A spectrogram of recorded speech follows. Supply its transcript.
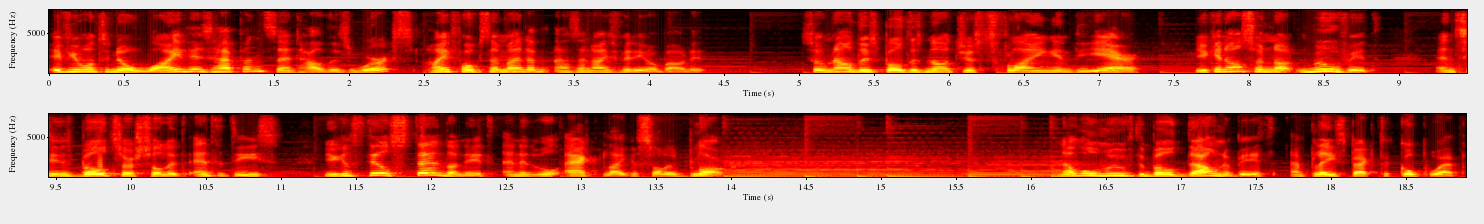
If you want to know why this happens and how this works, HiFox Madam has a nice video about it. So now this boat is not just flying in the air, you can also not move it, and since boats are solid entities, you can still stand on it and it will act like a solid block. Now we'll move the boat down a bit and place back the cobweb.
